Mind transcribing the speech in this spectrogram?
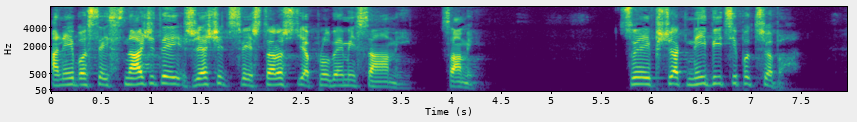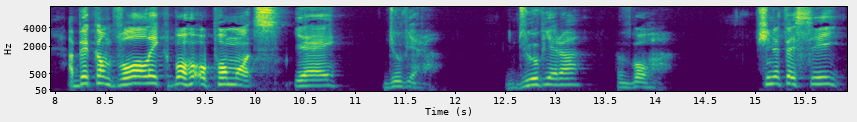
anebo se snažíte řešit své starosti a problémy sami. sami. Co je však nejvíce potřeba? Abychom volali k Bohu o pomoc, je důvěra důvěra v Boha. Všimněte si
